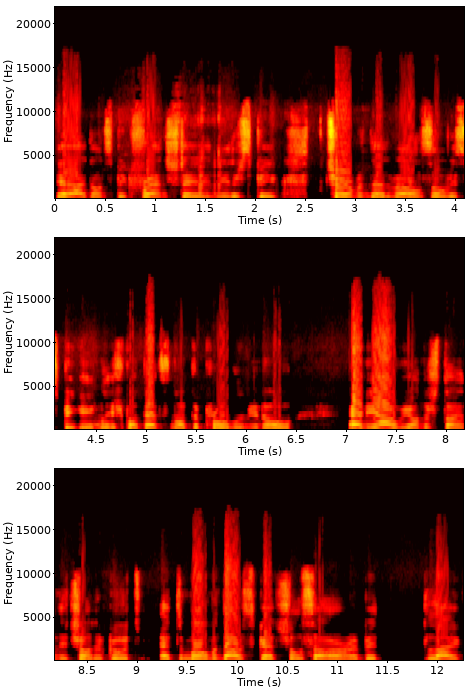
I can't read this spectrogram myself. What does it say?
yeah, I don't speak French. They neither speak German that well. So we speak English, but that's not the problem, you know. Anyhow, we understand each other good. At the moment, our schedules are a bit like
